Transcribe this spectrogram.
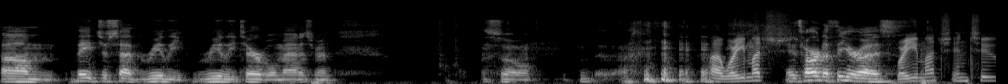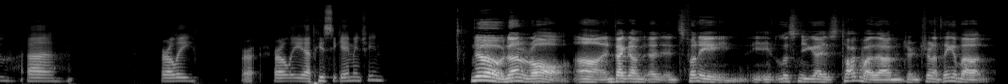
Um, they just had really really terrible management, so uh, were you much? It's hard to theorize. Were you much into uh, early early uh, PC gaming, Gene? No, not at all. Uh, in fact, I'm, it's funny listening to you guys talk about that. I'm trying to think about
